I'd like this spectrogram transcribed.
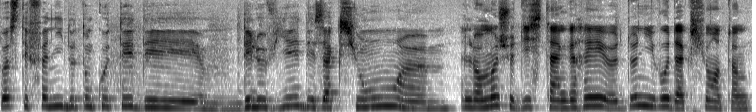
Toi, Stéphanie, de ton côté, des, euh, des leviers, des actions euh Alors moi, je distinguerai euh, deux niveaux d'action en tant que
